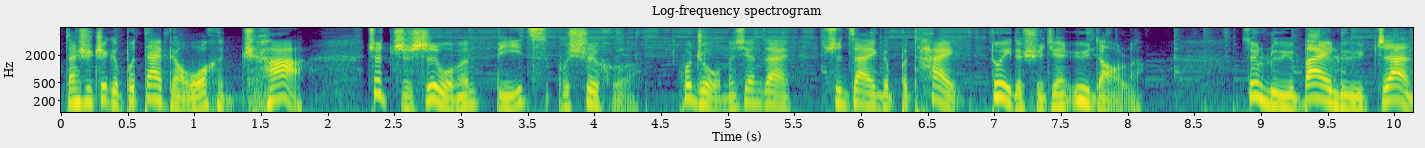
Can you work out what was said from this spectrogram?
但是这个不代表我很差，这只是我们彼此不适合，或者我们现在是在一个不太对的时间遇到了，所以屡败屡战，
